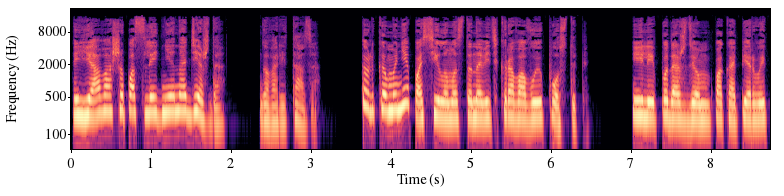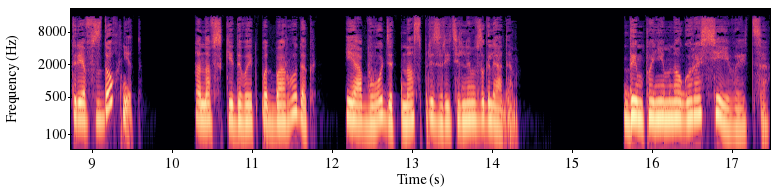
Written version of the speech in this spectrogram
«Я ваша последняя надежда», — говорит Аза. «Только мне по силам остановить кровавую поступь. Или подождем, пока первый треф сдохнет?» Она вскидывает подбородок и обводит нас презрительным взглядом. Дым понемногу рассеивается.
